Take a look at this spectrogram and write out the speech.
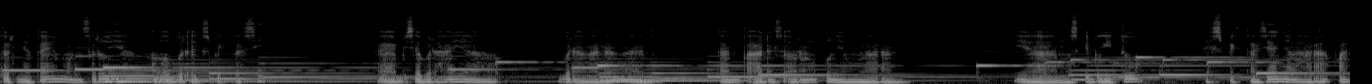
Ternyata emang seru ya kalau berekspektasi. Saya bisa berhayal, berangan-angan, tanpa ada seorang pun yang melarang. Ya, meski begitu, ekspektasi hanyalah harapan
